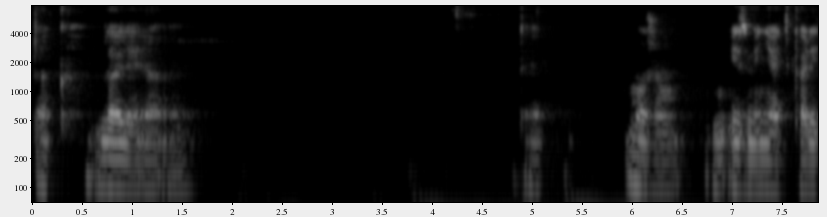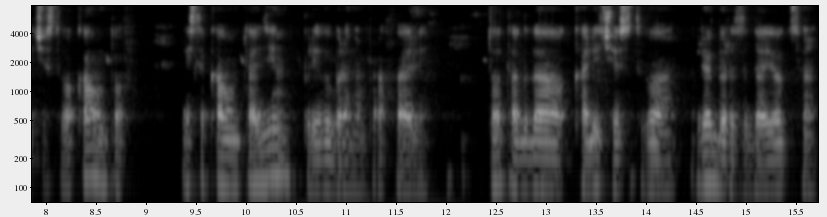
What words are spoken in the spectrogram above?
Так, далее. Так, можем изменять количество аккаунтов. Если аккаунт один при выбранном профайле, то тогда количество ребер задается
